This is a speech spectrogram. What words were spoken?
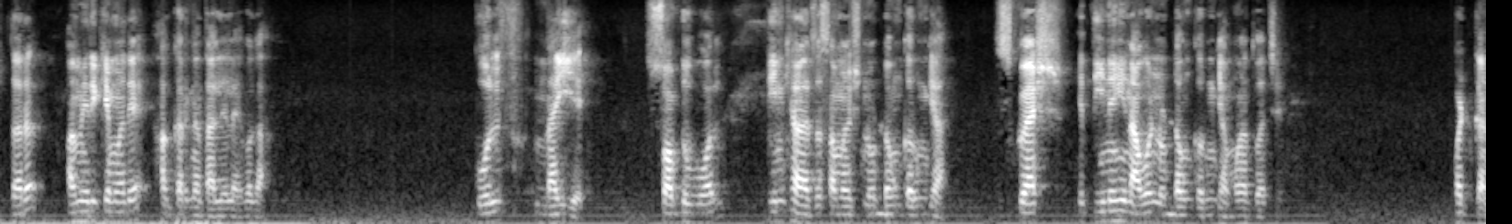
तर अमेरिकेमध्ये हा करण्यात आलेला आहे बघा. गोल्फ नाहीये. सॉफ्ट बॉल तीन खेळाचा समावेश नोट डाऊन करून घ्या. स्क्वॅश हे तीनही नावं नोट डाऊन करून घ्या महत्त्वाचे. पटकन.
